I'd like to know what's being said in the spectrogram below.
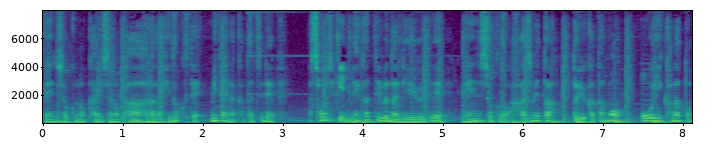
前職の会社のパワハラがひどくてみたいな形で正直ネガティブな理由で転職を始めたという方も多いかなと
